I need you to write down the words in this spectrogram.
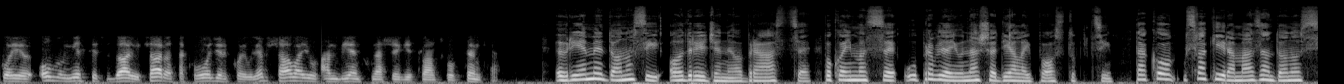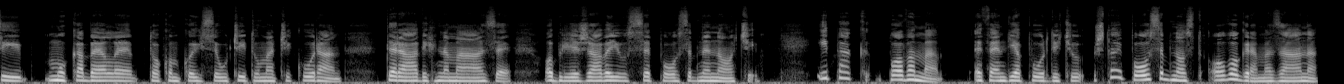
koje ovom mjesecu daju čara također koje uljepšavaju ambijent našeg islamskog centra. Vrijeme donosi određene obrazce po kojima se upravljaju naša dijela i postupci. Tako svaki Ramazan donosi mukabele tokom kojih se uči tumači Kuran, teravih namaze, obilježavaju se posebne noći. Ipak, po vama, Efendija Purdiću, šta je posebnost ovog Ramazana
